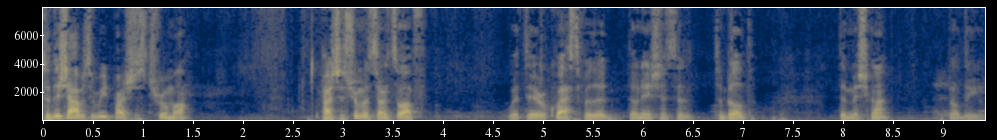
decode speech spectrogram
So this Shabbos we read Parshas Truma. Parshas Truma starts off with the request for the donations to, to build the Mishkan, build the,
